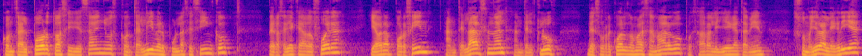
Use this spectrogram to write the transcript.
contra el Porto hace 10 años, contra el Liverpool hace 5, pero se había quedado fuera y ahora por fin, ante el Arsenal, ante el club de su recuerdo más amargo, pues ahora le llega también su mayor alegría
